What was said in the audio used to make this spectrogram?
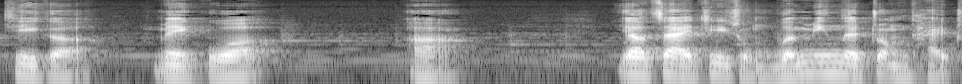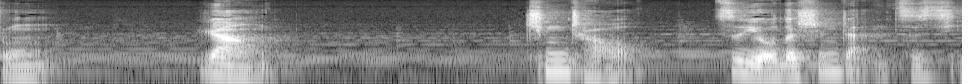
这个美国。啊，要在这种文明的状态中，让清朝自由的伸展自己。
